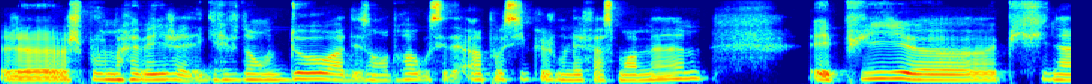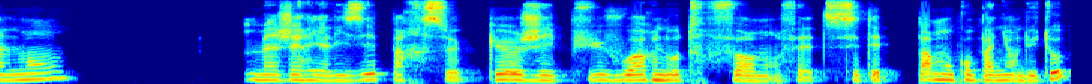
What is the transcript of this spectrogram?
je, je pouvais me réveiller, j'avais des griffes dans le dos à des endroits où c'était impossible que je me les fasse moi-même, et puis et puis finalement réalisé parce que j'ai pu voir une autre forme en fait. C'était pas mon compagnon du tout.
